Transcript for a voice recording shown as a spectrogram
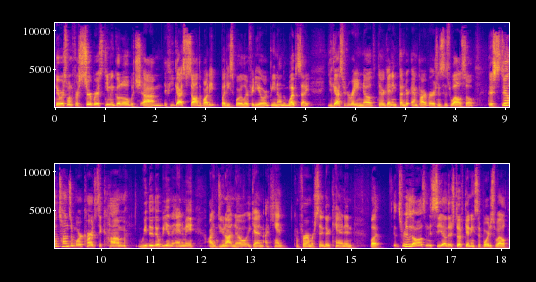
There was one for Cerberus, Demon Goodle, which, um, if you guys saw the Buddy, Buddy spoiler video or being on the website, you guys would already know that they're getting Thunder Empire versions as well. So there's still tons of more cards to come. Whether they'll be in the anime, I do not know. Again, I can't confirm or say they're canon, but it's really awesome to see other stuff getting support as well,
